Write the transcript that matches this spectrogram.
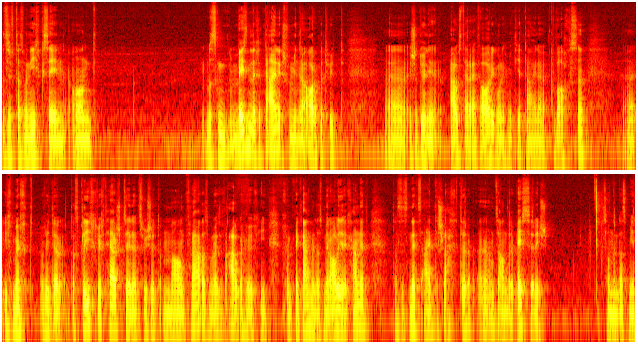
das ist das, was ich gesehen und was ein wesentlicher Teil ist von meiner Arbeit heute, äh, ist natürlich aus der Erfahrung, die ich mit dir teile, gewachsen ich möchte wieder das Gleichgewicht herstellen zwischen Mann und Frau, dass wir uns auf Augenhöhe können begegnen können, dass wir alle erkennen, dass es nicht das eine schlechter äh, und das andere besser ist, sondern dass wir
